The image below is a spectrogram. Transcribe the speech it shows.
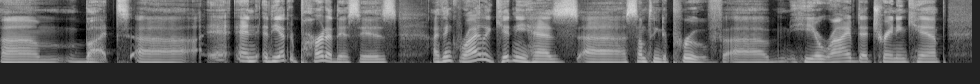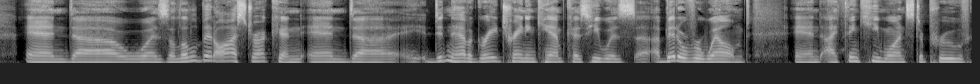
Um, but uh, and the other part of this is, I think Riley Kidney has uh, something to prove. Uh, he arrived at training camp and uh, was a little bit awestruck and and uh, didn't have a great training camp because he was a bit overwhelmed. And I think he wants to prove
